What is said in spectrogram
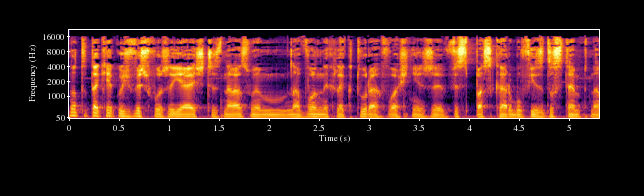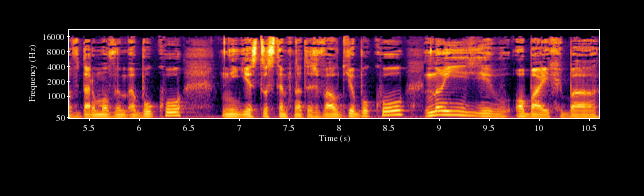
no to tak jakoś wyszło, że ja jeszcze znalazłem na wolnych lekturach właśnie, że Wyspa Mapa Skarbów jest dostępna w darmowym e-booku, jest dostępna też w audiobooku. No i obaj chyba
